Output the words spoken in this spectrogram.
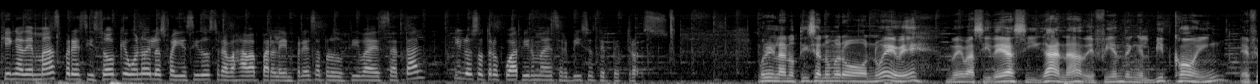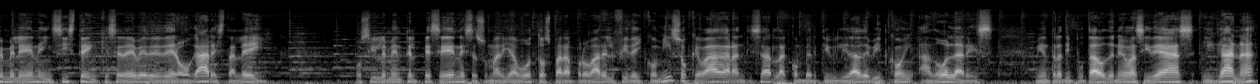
quien además precisó que uno de los fallecidos trabajaba para la empresa productiva estatal y los otros cuatro firma de servicios de petróleos. Bueno, y la noticia número 9, Nuevas Ideas y Gana defienden el Bitcoin. FMLN insiste en que se debe de derogar esta ley. Posiblemente el PCN se sumaría a votos para aprobar el fideicomiso que va a garantizar la convertibilidad de Bitcoin a dólares, mientras diputados de Nuevas Ideas y Gana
